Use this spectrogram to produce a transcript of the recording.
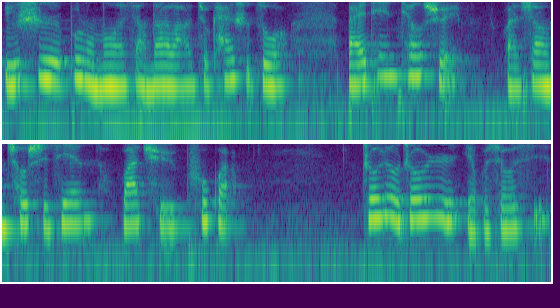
于是布鲁诺想到了，就开始做，白天挑水，晚上抽时间挖渠铺管，周六周日也不休息，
